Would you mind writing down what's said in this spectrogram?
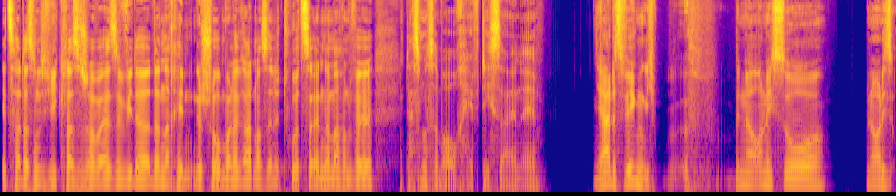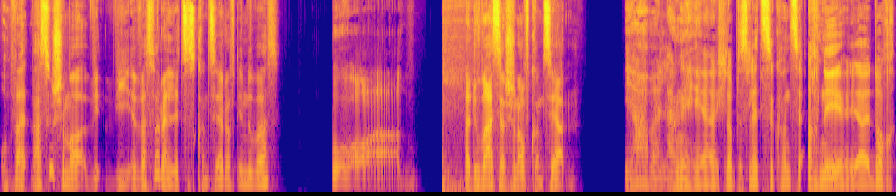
Jetzt hat er es natürlich klassischerweise wieder dann nach hinten geschoben, weil er gerade noch seine Tour zu Ende machen will. Das muss aber auch heftig sein, ey. Ja, deswegen, ich äh, bin da auch nicht so. Bin auch nicht so oh, wa- warst du schon mal, wie, was war dein letztes Konzert, auf dem du warst? Boah. Ah, du warst ja schon auf Konzerten. Ja, aber lange her. Ich glaube, das letzte Konzert. Ach nee, ja doch.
